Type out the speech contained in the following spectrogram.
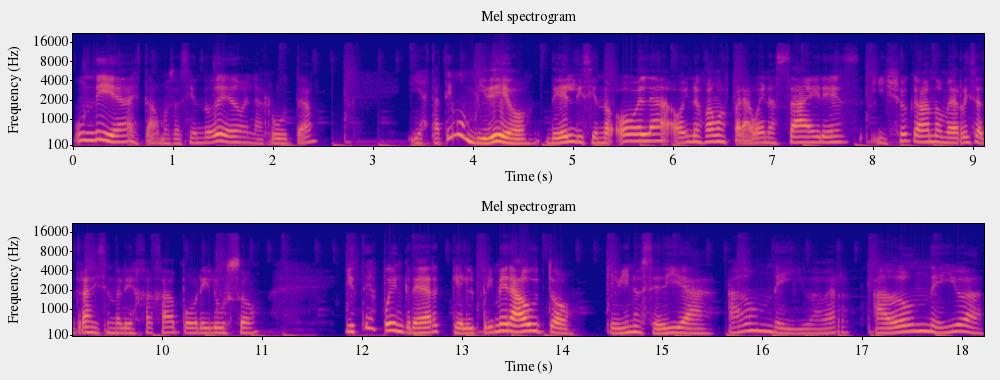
un día estábamos haciendo dedo en la ruta y hasta tengo un video de él diciendo, hola, hoy nos vamos para Buenos Aires. Y yo cagándome de risa atrás diciéndole, jaja, pobre iluso. Y ustedes pueden creer que el primer auto que vino ese día, ¿a dónde iba? A ver, ¿a dónde iba?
